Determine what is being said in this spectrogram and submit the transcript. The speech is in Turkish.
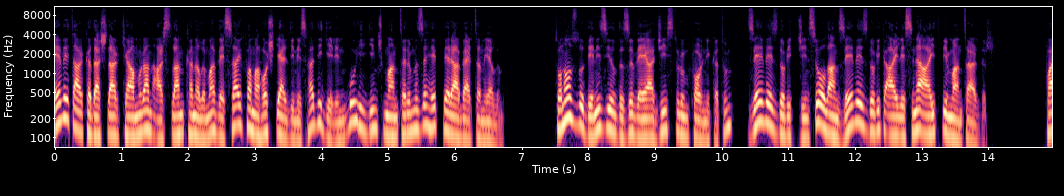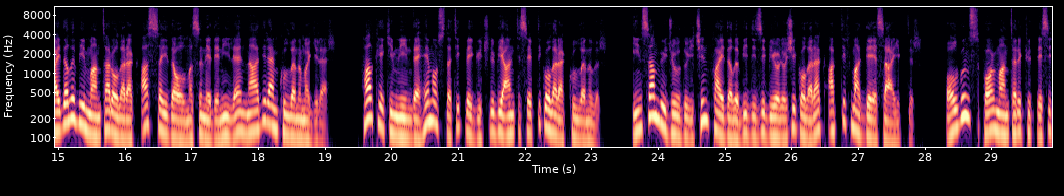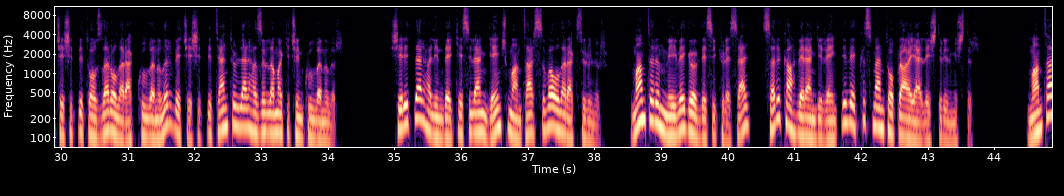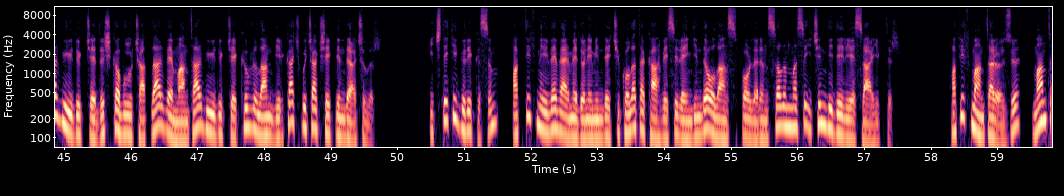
Evet arkadaşlar Kamuran Arslan kanalıma ve sayfama hoş geldiniz hadi gelin bu ilginç mantarımızı hep beraber tanıyalım. Tonozlu deniz yıldızı veya Geestrum fornicatum, Zevesdovik cinsi olan Zevesdovik ailesine ait bir mantardır. Faydalı bir mantar olarak az sayıda olması nedeniyle nadiren kullanıma girer. Halk hekimliğinde hemostatik ve güçlü bir antiseptik olarak kullanılır. İnsan vücudu için faydalı bir dizi biyolojik olarak aktif maddeye sahiptir. Olgun spor mantarı kütlesi çeşitli tozlar olarak kullanılır ve çeşitli tentürler hazırlamak için kullanılır. Şeritler halinde kesilen genç mantar sıva olarak sürülür. Mantarın meyve gövdesi küresel, sarı kahverengi renkli ve kısmen toprağa yerleştirilmiştir. Mantar büyüdükçe dış kabuğu çatlar ve mantar büyüdükçe kıvrılan birkaç bıçak şeklinde açılır. İçteki gri kısım, aktif meyve verme döneminde çikolata kahvesi renginde olan sporların salınması için bir deliğe sahiptir. Hafif mantar özü, mantar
